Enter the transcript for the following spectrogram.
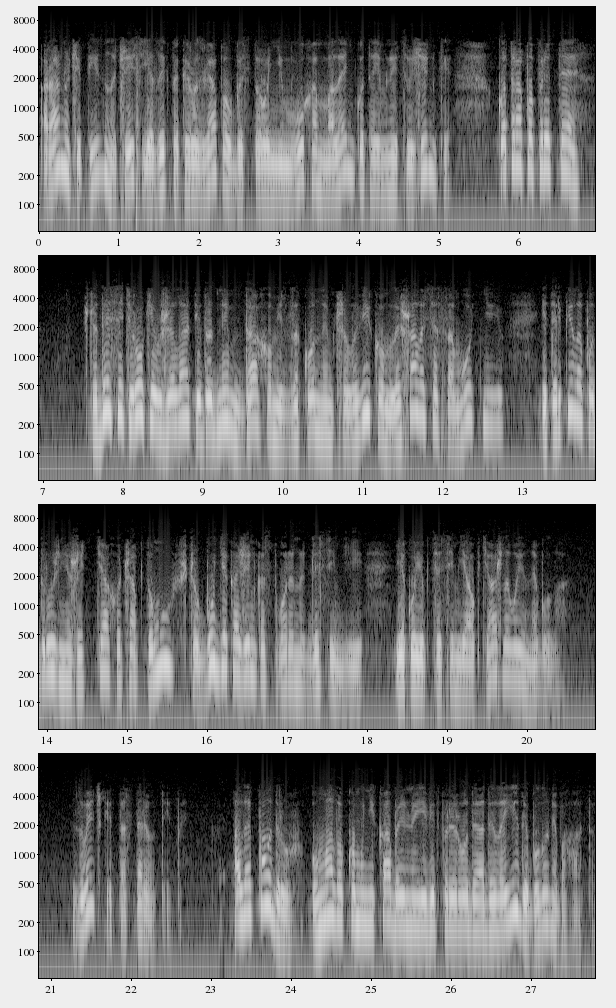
рано чи пізно чийсь язик таки розляпав безстороннім вухам маленьку таємницю жінки, котра, попри те, що десять років жила під одним дахом із законним чоловіком, лишалася самотньою і терпіла подружнє життя хоча б тому, що будь-яка жінка створена для сім'ї, якою б ця сім'я обтяжливою не була звички та стереотипи. Але подруг у малокомунікабельної від природи Аделаїди було небагато.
